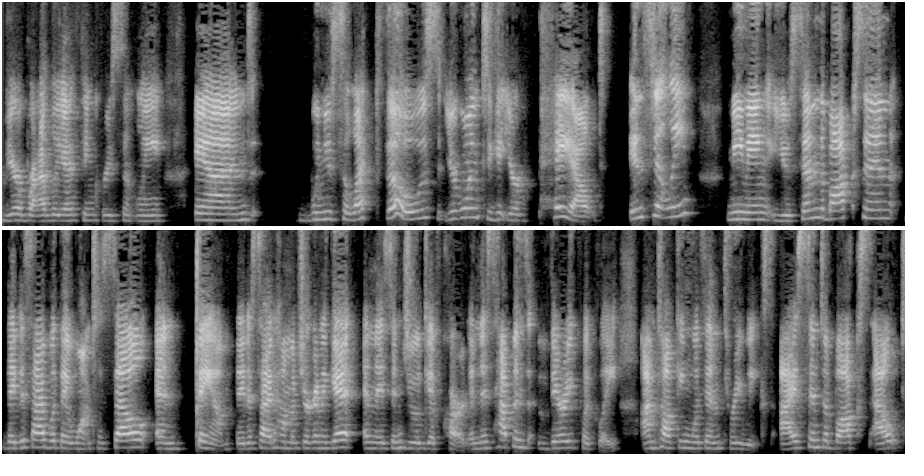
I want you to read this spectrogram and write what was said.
Vera Bradley, I think recently. And when you select those, you're going to get your payout instantly meaning you send the box in, they decide what they want to sell, and bam, they decide how much you're gonna get, and they send you a gift card. And this happens very quickly. I'm talking within three weeks. I sent a box out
